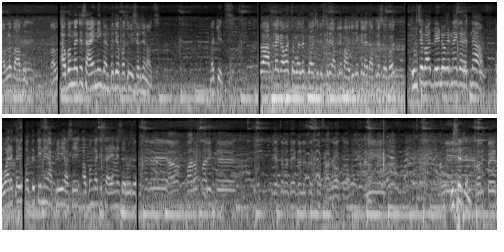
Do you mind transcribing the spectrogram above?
आपला बाबू. बाबू अभंगाच्या सहाय्याने गणपती बाप्पाचं विसर्जन आज. नक्कीच. तो आपल्या गावात वल्लभ गावचे दुसरे आपले भाऊजी देखील आहेत आपल्यासोबत. तुमच्या गावात बेंड वगैरे नाही करत ना? वारकरी पद्धतीने आपली असे अभंगाच्या सहाय्याने सर्वजण. हा पारंपरिक याच्यामध्ये गणेशोत्सव साजरा होतो. आणि आम्ही विसर्जन. ट्रम्पेट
